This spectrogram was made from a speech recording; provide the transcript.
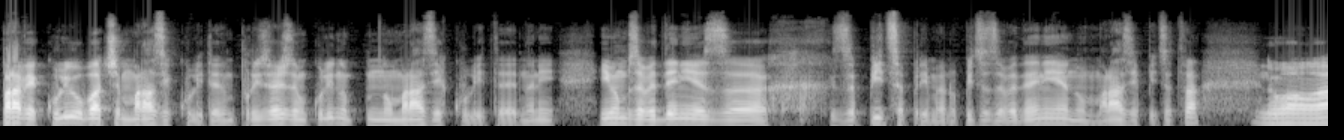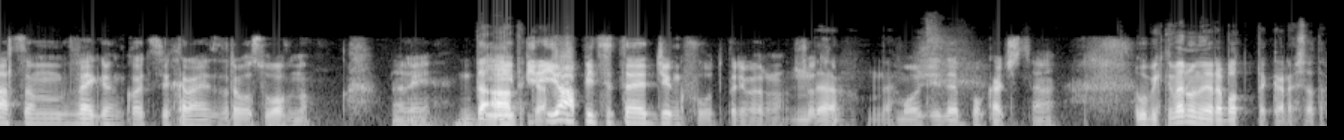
Правя коли, обаче мразя колите. Произвеждам коли, но, но мразя колите. Нали? Имам заведение за, за пица, примерно. Пица заведение, но мразя пица. Това... Но аз съм веган, който се храни здравословно. Нали? Да, и, а, така. И, а, пицата е junk food, примерно. Да, да. Може и да е по-качествена. Обикновено не работят така нещата.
